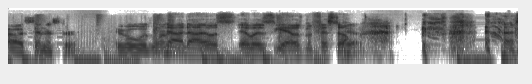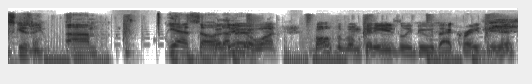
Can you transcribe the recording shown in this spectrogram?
uh, Sinister. If it was one. No, no, it was it was yeah, it was Mephisto. Yeah. Excuse me. Um, yeah. So another. either one, both of them could easily do that craziness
